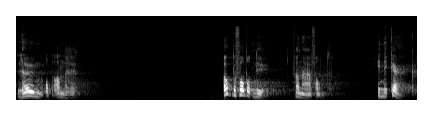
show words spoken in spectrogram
leun op anderen. Ook bijvoorbeeld nu, vanavond, in de kerk.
